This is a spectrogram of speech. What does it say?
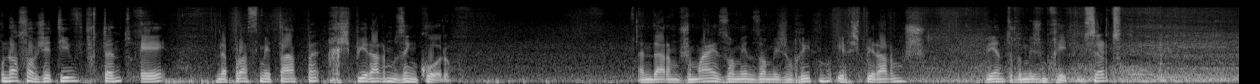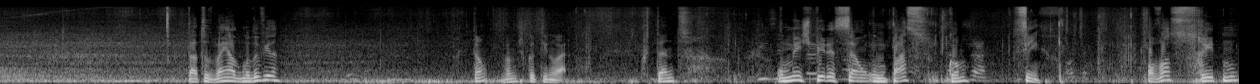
o nosso objetivo, portanto, é, na próxima etapa, respirarmos em coro andarmos mais ou menos ao mesmo ritmo e respirarmos dentro do mesmo ritmo, certo? Está tudo bem? Alguma dúvida? Então, vamos continuar. Portanto, uma inspiração, um passo, como? Sim. Ao vosso ritmo,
